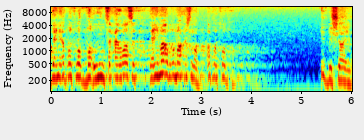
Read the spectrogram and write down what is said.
يعني أبغى أتوضأ ويمسح على رأسه. يعني ما أبغى ما أشرب أبغى أتوضأ. إذ بالشايب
